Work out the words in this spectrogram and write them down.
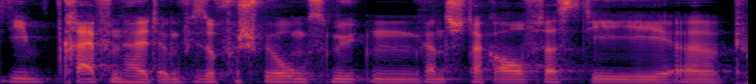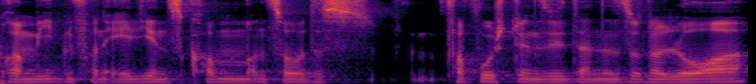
die greifen halt irgendwie so Verschwörungsmythen ganz stark auf, dass die äh, Pyramiden von Aliens kommen und so. Das verwurschteln sie dann in so eine Lore,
